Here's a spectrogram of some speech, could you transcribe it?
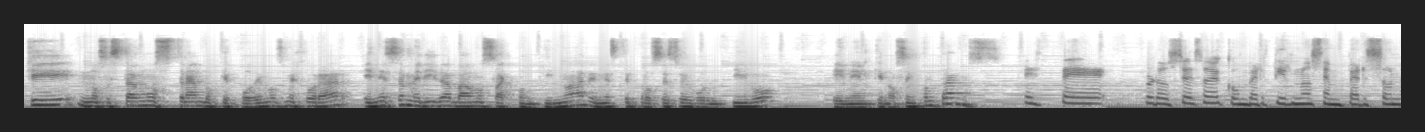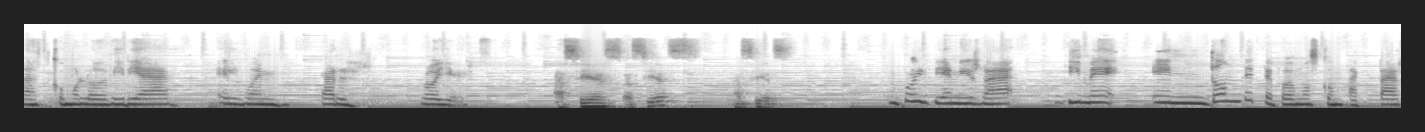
qué nos está mostrando que podemos mejorar, en esa medida vamos a continuar en este proceso evolutivo en el que nos encontramos. Este proceso de convertirnos en personas, como lo diría el buen Carl Rogers. Así es, así es, así es. Muy bien, Isra. Dime, ¿en dónde te podemos contactar?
